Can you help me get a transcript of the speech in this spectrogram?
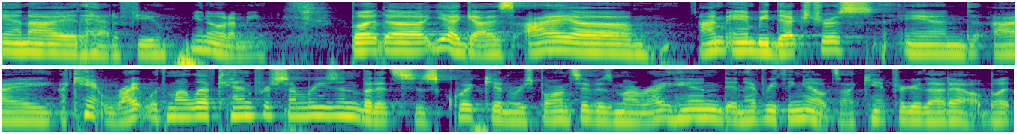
and I had had a few. You know what I mean. But uh, yeah, guys, I uh, I'm ambidextrous, and I I can't write with my left hand for some reason, but it's as quick and responsive as my right hand and everything else. I can't figure that out, but.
